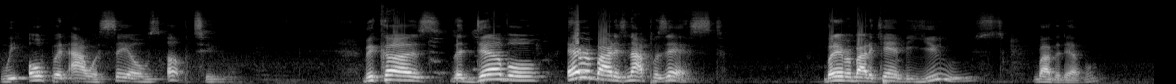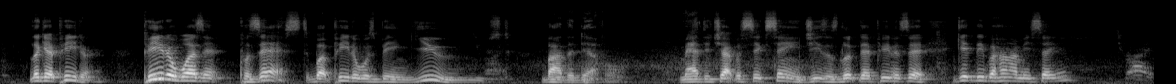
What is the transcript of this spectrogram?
we open ourselves up to. Because the devil, everybody's not possessed, but everybody can be used by the devil. Look at Peter. Peter wasn't possessed, but Peter was being used by the devil. Matthew chapter 16, Jesus looked at Peter and said, Get thee behind me, Satan. That's right.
